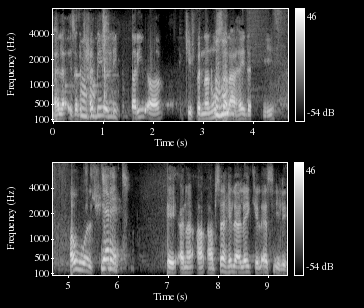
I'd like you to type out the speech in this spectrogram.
هلا إذا بتحبي قول لي طريقة كيف بدنا نوصل على هيدا الشيء أول شيء يا ريت. إيه أنا عم سهل عليك الأسئلة.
